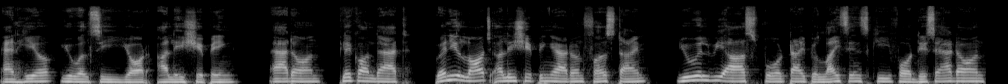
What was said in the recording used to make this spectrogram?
and here you will see your Ali Shipping add-on. Click on that. When you launch Ali Shipping add-on first time, you will be asked for type your license key for this add-on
